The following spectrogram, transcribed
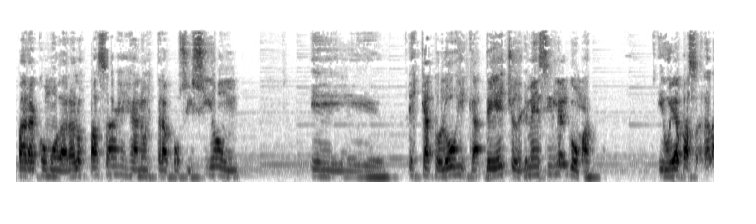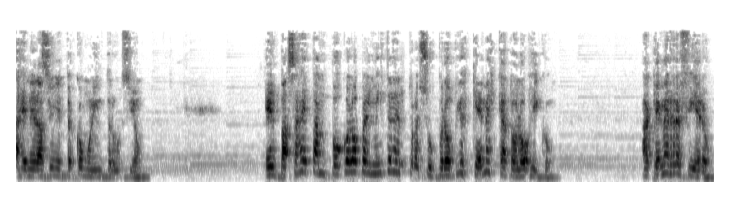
para acomodar a los pasajes a nuestra posición eh, escatológica. De hecho, déjeme decirle algo más y voy a pasar a la generación, esto es como una introducción. El pasaje tampoco lo permite dentro de su propio esquema escatológico. ¿A qué me refiero?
